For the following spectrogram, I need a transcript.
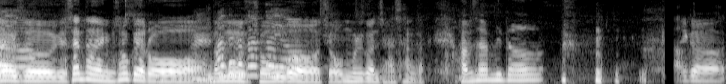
아유, 저기 센터장님 소개로 네. 너무 가져가세요. 좋은 거, 좋은 물건 잘 산 것 같아요. 감사합니다. 이거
